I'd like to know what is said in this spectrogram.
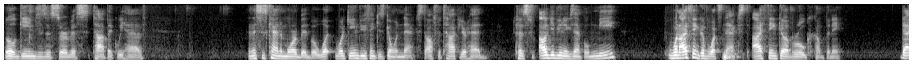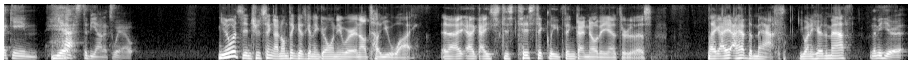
little games as a service topic we have, and this is kind of morbid, but what what game do you think is going next off the top of your head? Because I'll give you an example. Me, when I think of what's next, I think of Rogue Company. That game Yeah. has to be on its way out. You know what's interesting? I don't think it's going to go anywhere, and I'll tell you why. And I, I, I statistically think I know the answer to this. Like, I, I have the math. You want to hear the math? Let me hear it.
